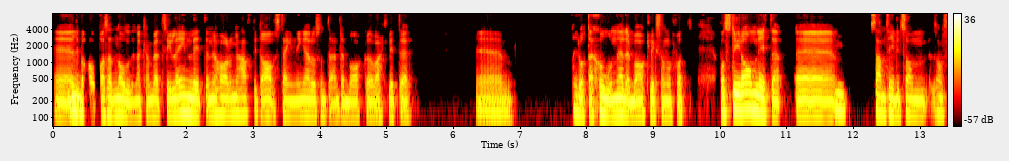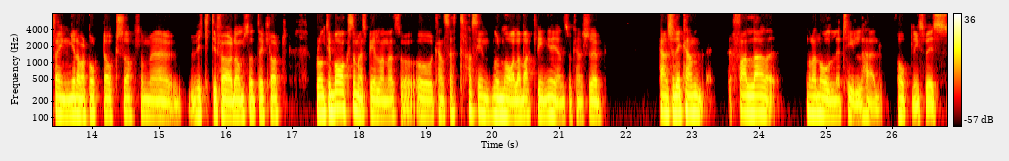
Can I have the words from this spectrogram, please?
Eh, mm. Det är bara hoppas att nollorna kan börja trilla in lite. Nu har de ju haft lite avstängningar och sånt där tillbaka och varit lite eh, rotationer där bak liksom och fått, fått styra om lite. Eh, mm. Samtidigt som, som Fenger har varit borta också som är viktig för dem. Så att det är klart, får de tillbaka de här spelarna så, och kan sätta sin normala backlinje igen så kanske, kanske det kan falla några nollor till här förhoppningsvis.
